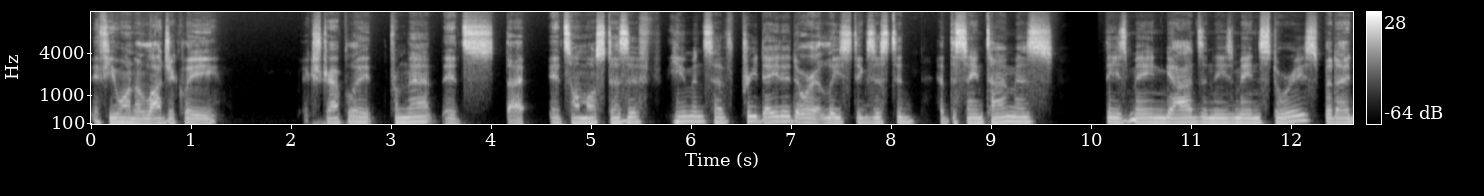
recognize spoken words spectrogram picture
if you want to logically extrapolate from that, it's that it's almost as if humans have predated or at least existed at the same time as these main gods and these main stories. But I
